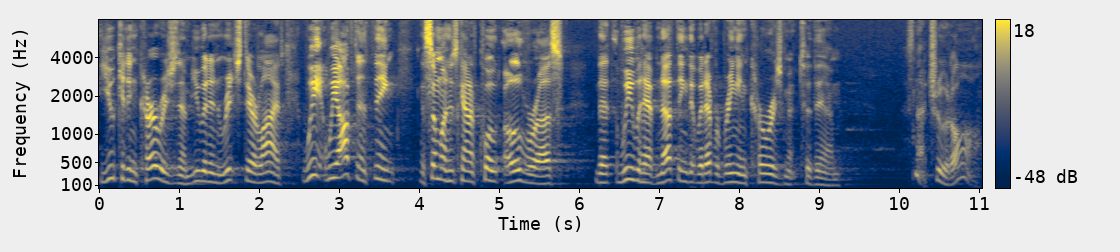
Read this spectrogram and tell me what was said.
You could encourage them, you would enrich their lives. We, we often think that someone who's kind of, quote, over us, that we would have nothing that would ever bring encouragement to them. That's not true at all.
